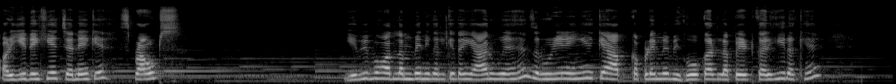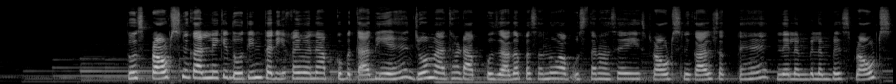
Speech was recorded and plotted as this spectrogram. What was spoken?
और ये देखिए चने के स्प्राउट्स ये भी बहुत लंबे निकल के तैयार हुए हैं। ज़रूरी नहीं है कि आप कपड़े में भिगो कर, लपेट कर ही रखें। तो स्प्राउट्स निकालने के दो तीन तरीक़े मैंने आपको बता दिए हैं। जो मेथड आपको ज़्यादा पसंद हो, आप उस तरह से ये स्प्राउट्स निकाल सकते हैं। इतने लंबे लंबे स्प्राउट्स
